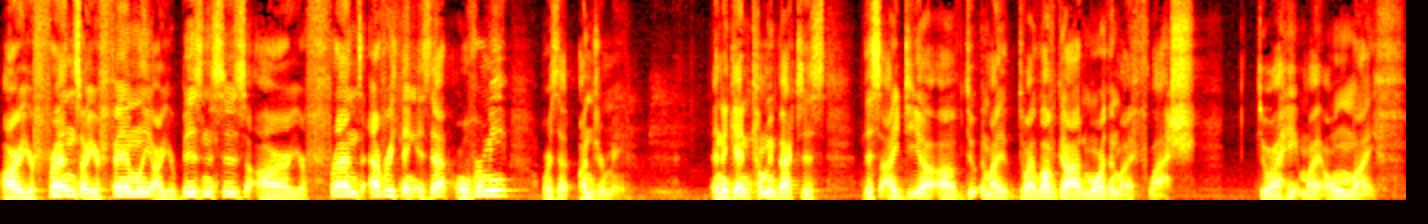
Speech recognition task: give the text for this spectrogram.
Are your friends, are your family, are your businesses, are your friends, everything, is that over me or is that under me? And again, coming back to this, this idea of do, I, do I love God more than my flesh? Do I hate my own life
